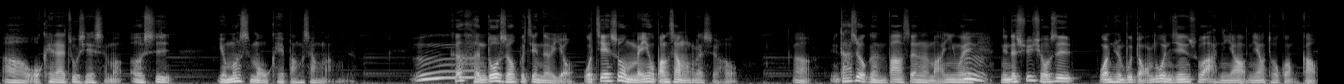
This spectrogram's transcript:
呃我可以来做些什么，而是有没有什么我可以帮上忙的。嗯，可很多时候不见得有，我接受没有帮上忙的时候，啊、因为它是有可能发生的嘛。因为嗯你的需求是完全不懂。如果你今天说啊你要你要投广告，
